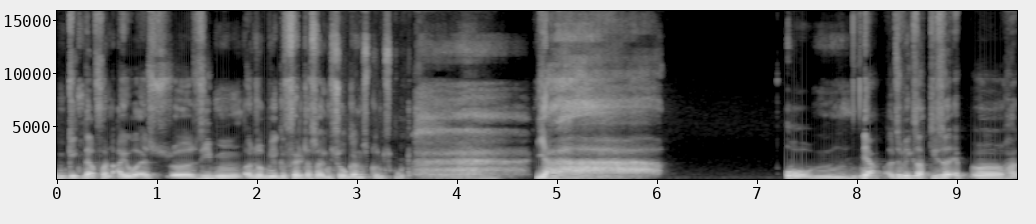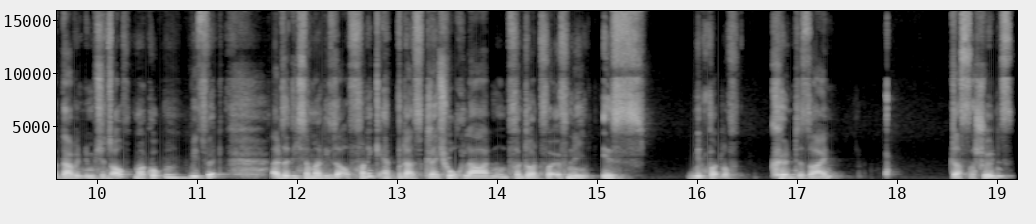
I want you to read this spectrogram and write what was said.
ein Gegner von iOS äh, 7. Also mir gefällt das eigentlich so ganz, ganz gut. Ja. Um, ja, also wie gesagt, diese App, äh, damit nehme ich jetzt auf, mal gucken, wie es wird. Also ich sag mal, diese Auphonic-App, das gleich hochladen und von dort veröffentlichen, ist mit Podlove könnte sein, dass das schön ist,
